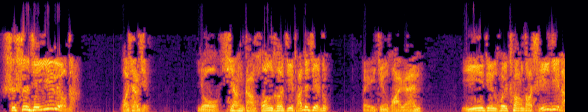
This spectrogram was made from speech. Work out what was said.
是世界一流的，我相信有香港黄河集团的介入，北京花园一定会创造奇迹的。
